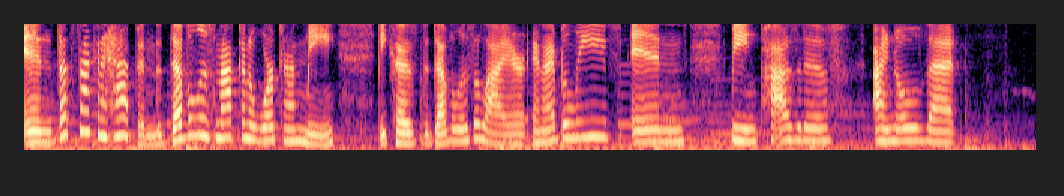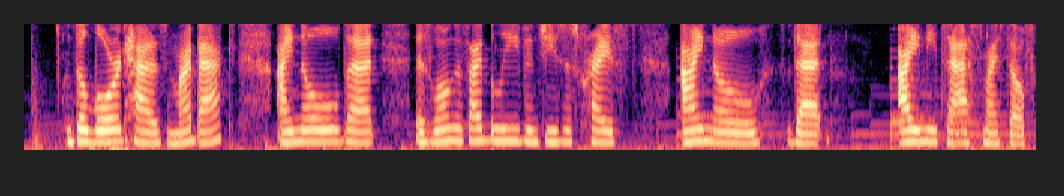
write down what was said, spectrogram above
And that's not going to happen. The devil is not going to work on me because the devil is a liar. And I believe in being positive. I know that the Lord has my back. I know that as long as I believe in Jesus Christ, I know that I need to ask myself,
